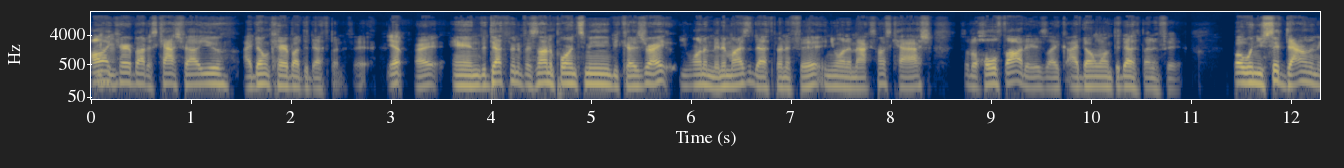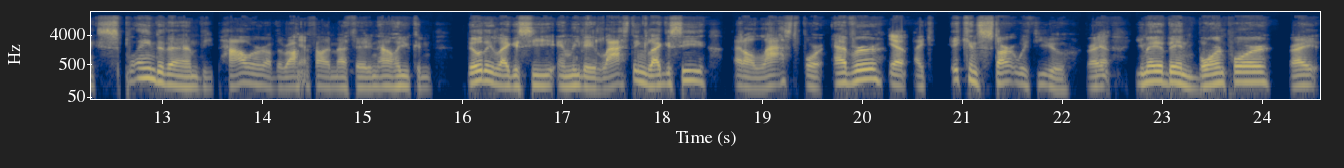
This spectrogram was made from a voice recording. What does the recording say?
All I Mhm. care about is cash value. I don't care about the death benefit." Yep. Right. And the death benefit is not important to me because, right, you want to minimize the death benefit and you want to maximize cash. So the whole thought is like, I don't want the death benefit. But when you sit down and explain to them the power of the Rockefeller method and how you can build a legacy and leave a lasting legacy that'll last forever, Yep. like it can start with you, right? Yep. You may have been born poor, right?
